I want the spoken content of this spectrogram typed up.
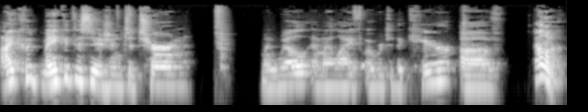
I could make a decision to turn my will and my life over to the care of Al-Anon.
